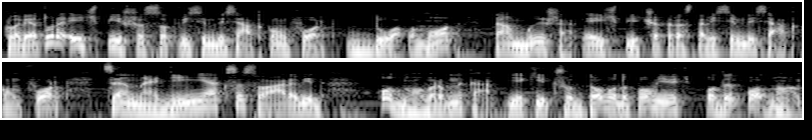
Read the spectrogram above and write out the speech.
Клавіатура HP 680 Comfort Dual Mode та миша HP 480 Comfort – це надійні аксесуари від одного виробника, які чудово доповнюють один одного.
